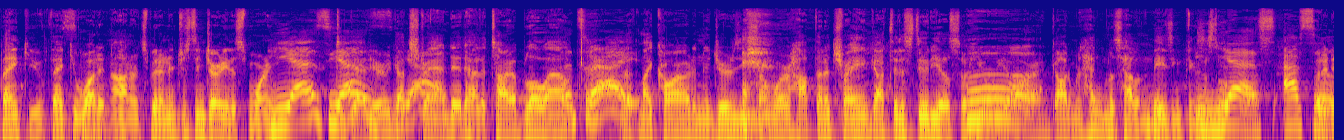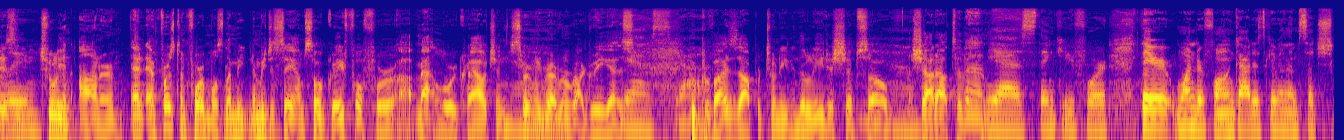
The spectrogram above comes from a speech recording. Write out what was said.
Thank you. Thank you. What an honor. It's been an interesting journey this morning. Yes, yes. To get here, got stranded, had a tire blowout. That's right. Left my car out in New Jersey somewhere, hopped on a train, got to the studio, so here we Oh. are. God must have, amazing things in store Yes, for us. But it absolutely. is truly an honor. And, and first and foremost, let me, let me just say I'm so grateful for uh, Matt and Laurie Crouch and certainly Reverend Rodriguez, Yes, yeah. who provides the opportunity and the leadership. So a shout out to them. Yes, thank you for. They're wonderful, and God has given them such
